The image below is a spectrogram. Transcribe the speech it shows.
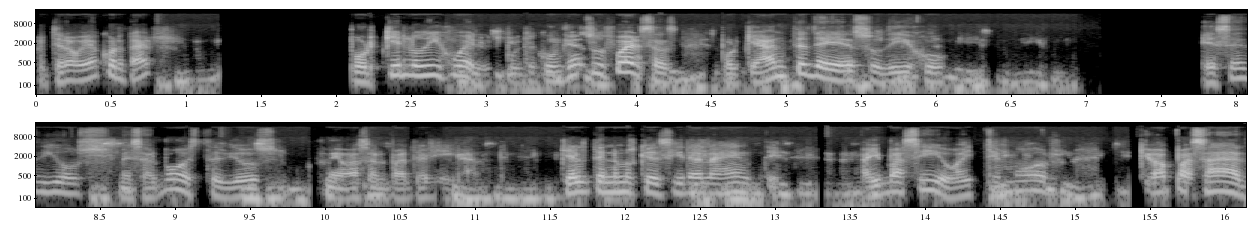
hoy te la voy a cortar. ¿Por qué lo dijo él? Porque confió en sus fuerzas, porque antes de eso dijo, ese Dios me salvó, este Dios me va a salvar del gigante. ¿Qué le tenemos que decir a la gente? Hay vacío, hay temor. ¿Qué va a pasar?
